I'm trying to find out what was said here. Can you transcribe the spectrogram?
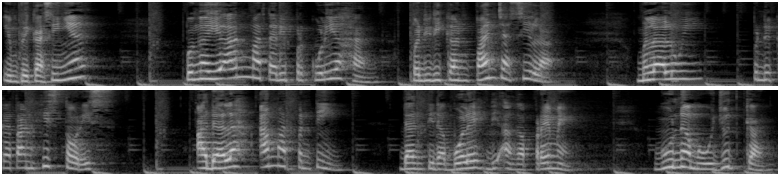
Implikasinya, pengayaan materi perkuliahan pendidikan Pancasila melalui pendekatan historis adalah amat penting dan tidak boleh dianggap remeh guna mewujudkan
